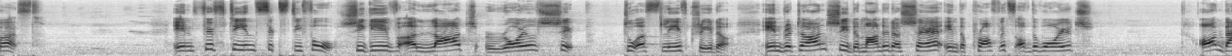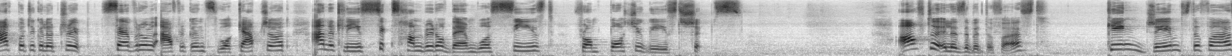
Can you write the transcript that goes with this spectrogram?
I. In 1564, she gave a large royal ship to a slave trader. In return, she demanded a share in the profits of the voyage. On that particular trip, several Africans were captured and at least 600 of them were seized from Portuguese ships. After Elizabeth I, King James I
